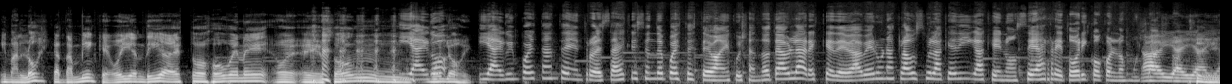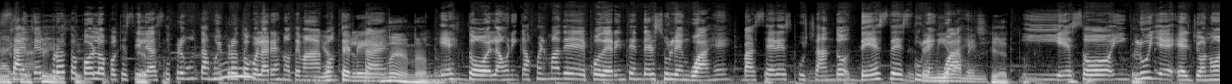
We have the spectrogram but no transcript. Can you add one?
y más lógica también, que hoy en día estos jóvenes eh, son Y algo, muy lógicos. y algo importante dentro de esa descripción de puesto, Esteban, escuchándote hablar, es que debe haber una cláusula que diga que no seas retórico con los muchachos. Ay, ay, ay, Sí, ay. Sal sí, del sí, protocolo, sí. porque si Cierto. le haces preguntas muy Uh, protocolares no te van a contestar. lee. No, no, no. Esto, la única forma de poder entender su lenguaje va a ser escuchando desde su lenguaje. Cierto. Y eso incluye el yo no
